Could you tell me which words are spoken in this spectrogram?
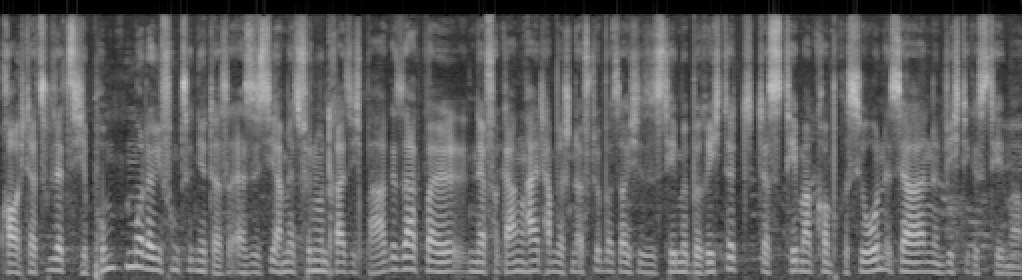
Brauche ich da zusätzliche Pumpen oder wie funktioniert das? Also Sie haben jetzt 35 Bar gesagt, weil in der Vergangenheit haben wir schon öfter über solche Systeme berichtet. Das Thema Kompression ist ja ein wichtiges Thema.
